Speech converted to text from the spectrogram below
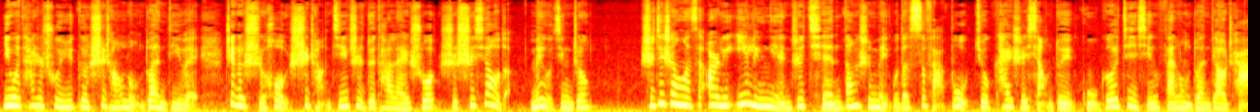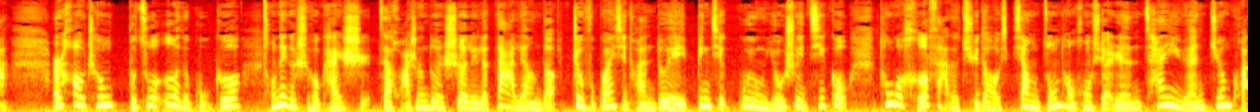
因为它是处于一个市场垄断地位，这个时候市场机制对它来说是失效的，没有竞争。实际上呢，在二零一零年之前，当时美国的司法部就开始想对谷歌进行反垄断调查，而号称不作恶的谷歌，从那个时候开始，在华盛顿设立了大量的政府关系团队，并且雇佣游说机构，通过合法的渠道向总统候选人、参议员捐款，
